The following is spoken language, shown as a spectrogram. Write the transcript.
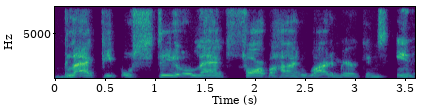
Black people still lag far behind white Americans in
